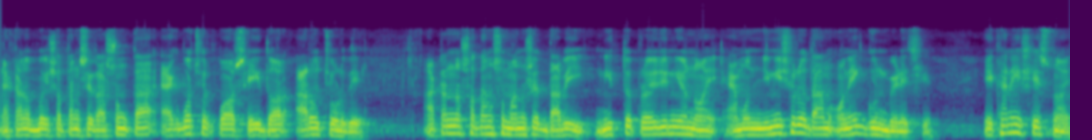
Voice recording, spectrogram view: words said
একানব্বই শতাংশের আশঙ্কা, এক বছর পর সেই দর আরও চড়বে। আটান্ন শতাংশ মানুষের দাবি, নিত্য প্রয়োজনীয় নয়, এমন জিনিসেরও দাম অনেক গুণ বেড়েছে। এখানেই শেষ নয়,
